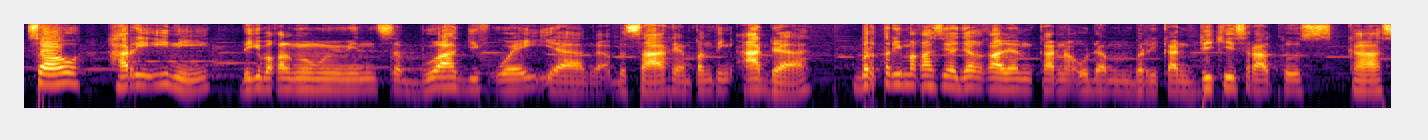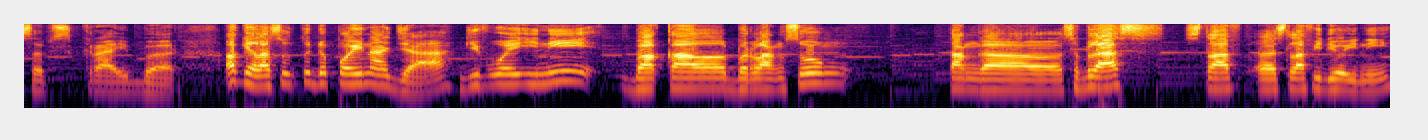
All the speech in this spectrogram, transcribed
So hari ini Diki bakal ngumumin sebuah giveaway yang nggak besar, yang penting ada. Berterima kasih aja ke kalian karena udah memberikan Diki 100k subscriber. Oke, langsung to the point aja. Giveaway ini bakal berlangsung tanggal 11 setelah eh, setelah video ini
